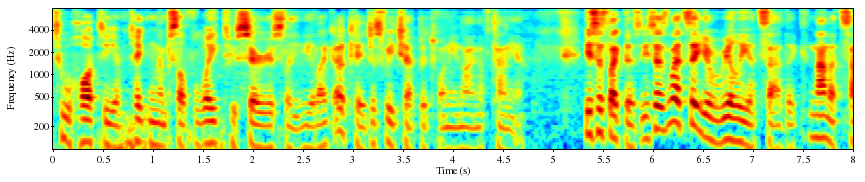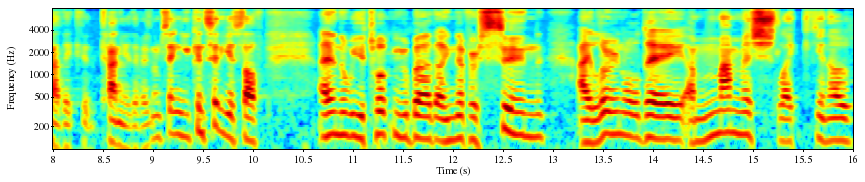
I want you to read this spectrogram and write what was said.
too haughty and taking themselves way too seriously, you're like, okay, just read chapter 29 of Tanya. He says like this. He says, let's say you're really a tzaddik, not a tzaddik Tanya division. I'm saying you consider yourself, I don't know what you're talking about. I never sin. I learn all day. I'm mamish, like, you know,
